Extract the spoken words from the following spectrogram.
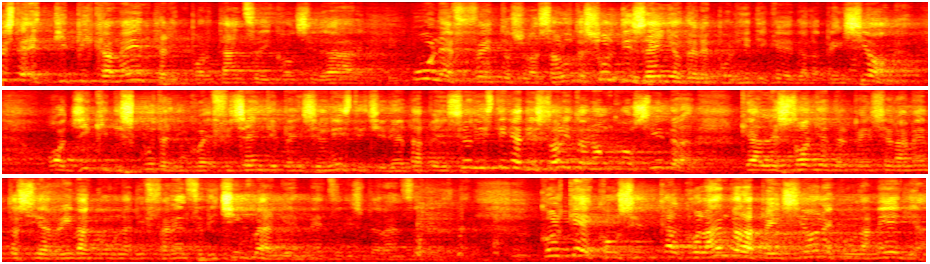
Questa è tipicamente l'importanza di considerare un effetto sulla salute, sul disegno delle politiche e della pensione. Oggi chi discute di coefficienti pensionistici, di età pensionistica, di solito non considera che alle soglie del pensionamento si arriva con una differenza di 5 anni e mezzo di speranza di vita. Colché calcolando la pensione con la media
